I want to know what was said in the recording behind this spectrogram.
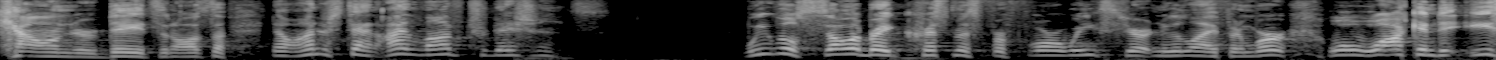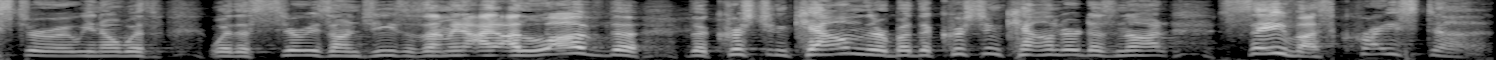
calendar dates and all that stuff. Now, understand, I love traditions. We will celebrate Christmas for four weeks here at New Life, and we're, we'll walk into Easter, you know, with, with a series on Jesus. I mean, I, I love the, the Christian calendar, but the Christian calendar does not save us. Christ does.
